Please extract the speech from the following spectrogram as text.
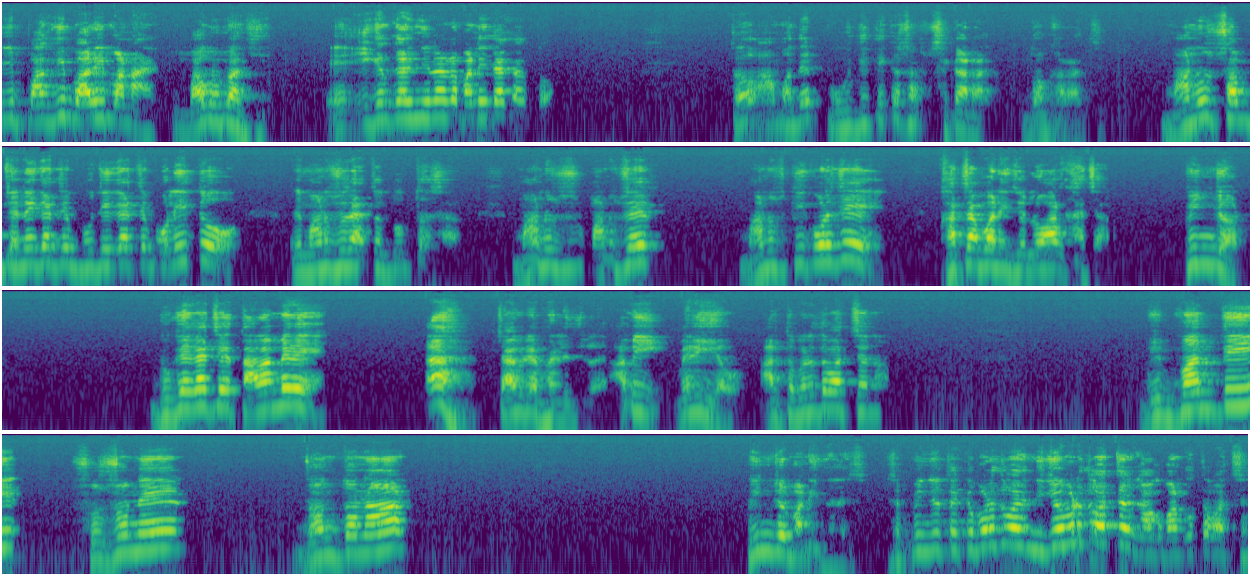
এই পাখি বাড়ি বানায় বাবু পাখি। এখানকার ইঞ্জিনিয়াররা বানিয়ে দেখাতো। তো আমাদের প্রকৃতি থেকে সব শেখার দরকার আছে। মানুষ সব জেনে গেছে, বুঝে গেছে বলেই তো যে মানুষের এত দুর্দশা। মানুষ, মানুষের, মানুষ কি করেছে? খাঁচা বানিয়েছে, লোহার খাঁচা, পিঞ্জর। ঢুকে গেছে, তালা মেরে, আহ, চাবিটা ফেলে দিল। আমি বেরিয়ে যাব, আর তো বেরোতে পারছে না। বিভ্রান্তির শোষণের যন্ত্রণার পিঞ্জর বানিয়ে ফেলেছে। সে পিঞ্জর থেকে বেরোতে পারছে নিজেও বেরোতে পারছে না কাউকে বার করতে পারছে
